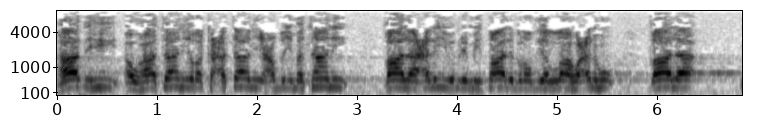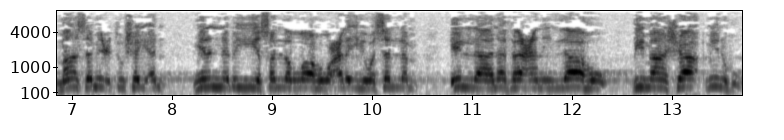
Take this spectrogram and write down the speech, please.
هذه أو هاتان ركعتان عظيمتان. قال علي بن أبي طالب رضي الله عنه قال ما سمعت شيئا من النبي صلى الله عليه وسلم إلا نفعني الله بما شاء منه.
